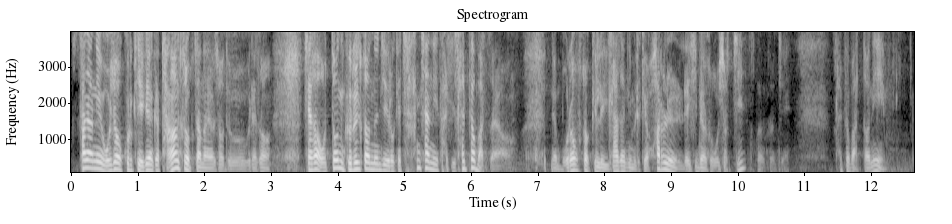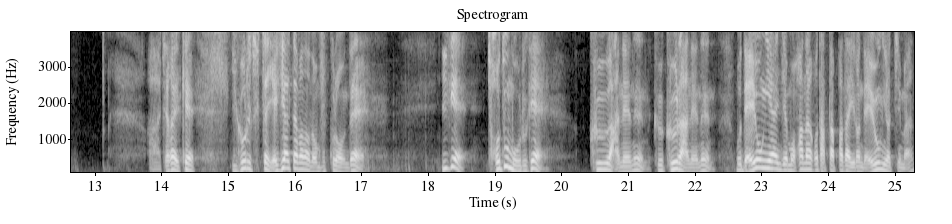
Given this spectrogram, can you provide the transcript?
사장님이 오셔 그렇게 얘기하니까 당황스럽잖아요 저도. 그래서 제가 어떤 글을 썼는지 이렇게 찬찬히 다시 살펴봤어요. 뭐라고 썼길래 이 사장님이 이렇게 화를 내시면서 오셨지? 이제 살펴봤더니 아 제가 이렇게 이거를 진짜 얘기할 때마다 너무 부끄러운데 이게 저도 모르게 그 안에는 그 글 안에는 뭐 내용이야 이제 뭐 화나고 답답하다 이런 내용이었지만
